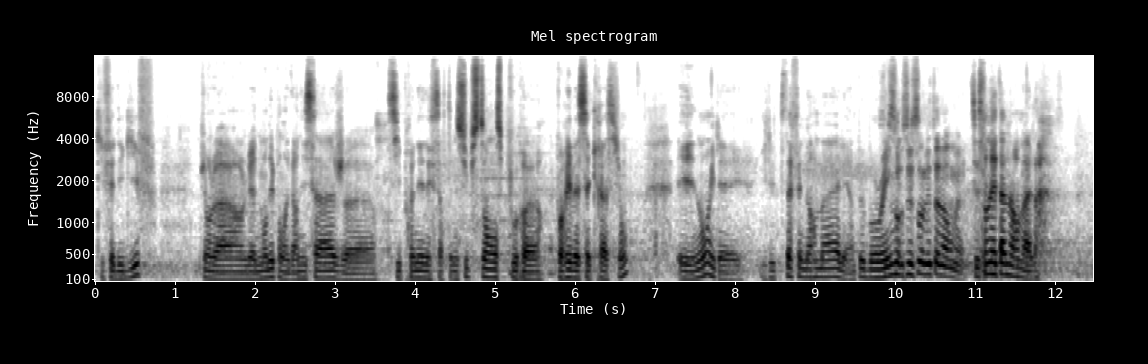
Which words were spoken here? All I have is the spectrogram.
qui fait des gifs. Puis on lui a demandé pendant le vernissage euh, s'il prenait certaines substances pour, euh, pour arriver à sa création. Et non, il est, il est tout à fait normal et un peu boring. C'est son état normal. C'est son état normal.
